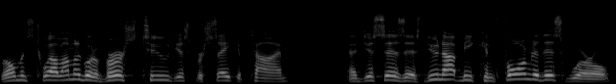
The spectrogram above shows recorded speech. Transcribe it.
Romans 12. I'm going to go to verse 2 just for sake of time. And it just says this Do not be conformed to this world,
